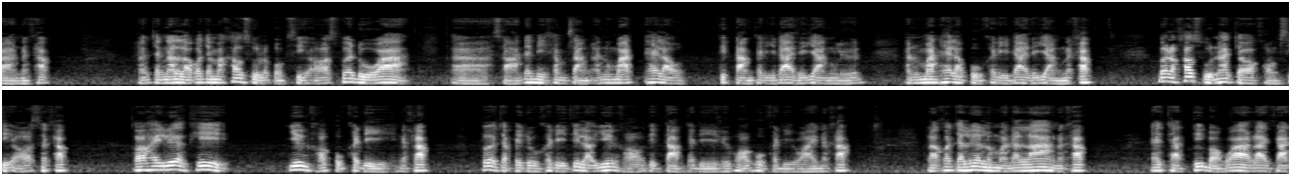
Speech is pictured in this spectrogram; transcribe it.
การนะครับ หลังจากนั้นเราก็จะมาเข้าสู่ระบบ c o s เพื่อดูว่าอ่าศาลได้มีคำสั่งอนุมัติให้เราติดตามคดีได้หรือยัง หรืออนุมัติให้เราผูกคดีได้หรือยังนะครับ เมื่อเราเข้าสู่หน้าจอของ c o s นะครับ ก็ให้เลือกที่ยื่นขอผูกคดีนะครับ เพื่อจะไปดูคดีที่เรายื่นขอติดตามคดี หรือขอผูกคดีไว้นะครับ เราก็จะเลื่อนลงมาด้านล่างนะครับ ในแท็บที่บอกว่ารายการ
